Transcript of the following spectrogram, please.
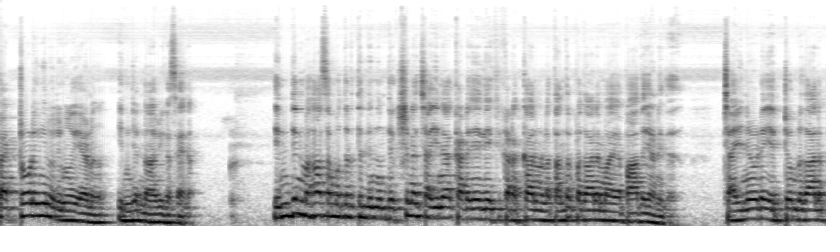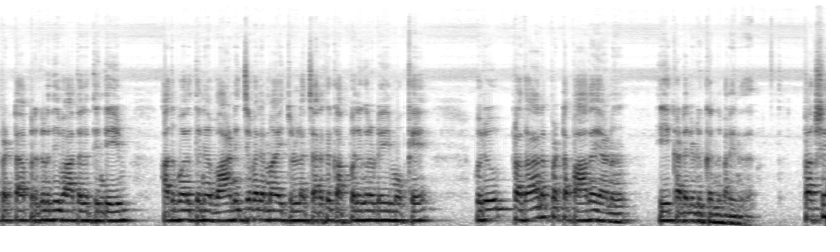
പെട്രോളിങ്ങിന് ഒരുങ്ങുകയാണ് ഇന്ത്യൻ നാവികസേന. ഇന്ത്യൻ മഹാസമുദ്രത്തിൽ നിന്നും ദക്ഷിണ ചൈന കടലിലേക്ക് കടക്കാനുള്ള തന്ത്രപ്രധാനമായ പാതയാണിത്. ചൈനയുടെ ഏറ്റവും പ്രധാനപ്പെട്ട പ്രകൃതിവാതകത്തിന്റെയും അതുപോലെ തന്നെ വാണിജ്യപരമായിട്ടുള്ള ചരക്ക് കപ്പലുകളുടെയും ഒക്കെ ഒരു പ്രധാനപ്പെട്ട പാതയാണ് ഈ കടലിടുക്ക് എന്ന് പറയുന്നത്. പക്ഷേ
